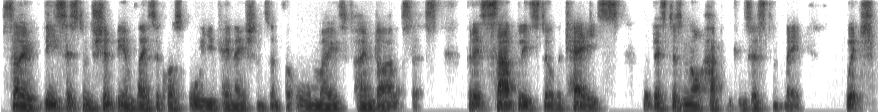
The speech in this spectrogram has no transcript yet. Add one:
So these systems should be in place across all UK nations and for all modes of home dialysis. But it's sadly still the case that this does not happen consistently, which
